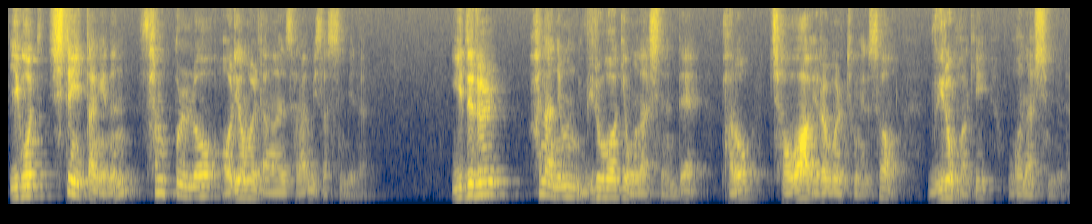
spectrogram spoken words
이곳 시드니 땅에는 산불로 어려움을 당한 사람이 있었습니다. 이들을 하나님은 위로하기 원하시는데 바로 저와 여러분을 통해서 위로하기 원하십니다.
